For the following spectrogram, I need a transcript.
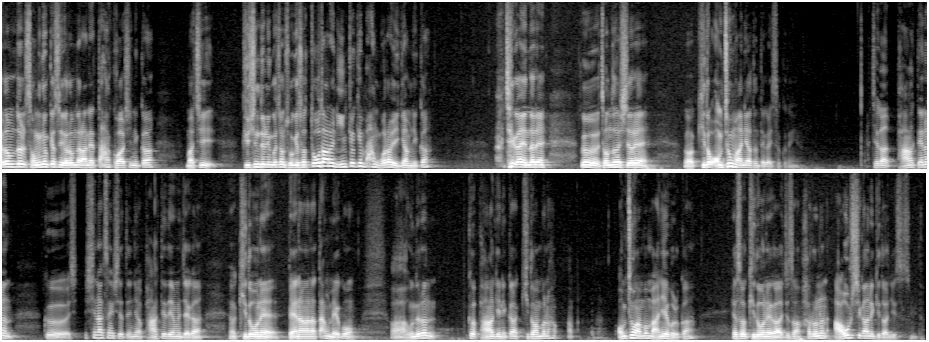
여러분들 성령께서 여러분들 안에 딱 거하시니까 마치 귀신 들린 것처럼 속에서 또 다른 인격이 막 뭐라고 얘기합니까? 제가 옛날에 그 전도사 시절에 어, 기도 엄청 많이 하던 때가 있었거든요. 제가 방학 때는 그 신학생 시절 때는요. 방학 때 되면 제가 어, 기도원에 배낭 하나 딱 메고 아 오늘은 그 방학이니까 기도 한번 엄청 한번 많이 해볼까 해서 기도원에 가서 하루는 아홉 시간을 기도한 적이 있었습니다.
